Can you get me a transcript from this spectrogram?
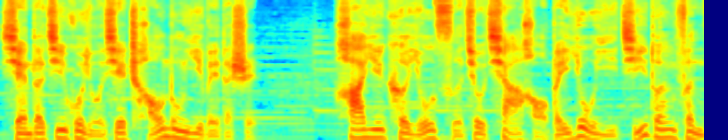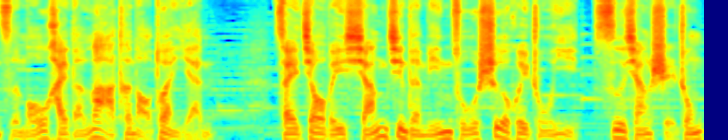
显得几乎有些嘲弄意味的是，哈耶克由此就恰好被右翼极端分子谋害的拉特瑙断言，在较为详尽的民族社会主义思想史中，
